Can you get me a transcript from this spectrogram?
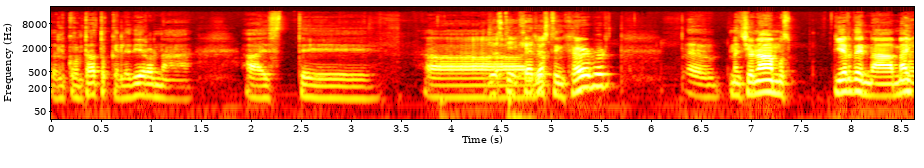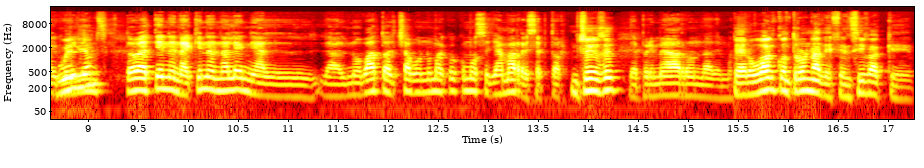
El contrato que le dieron a, a este a Justin Herbert. Eh, mencionábamos pierden a Mike, Williams. Todavía tienen a Keenan Allen y al, novato, al chavo, no me acuerdo cómo se llama, receptor. Sí, sí. De primera ronda, además. Pero van contra una defensiva que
